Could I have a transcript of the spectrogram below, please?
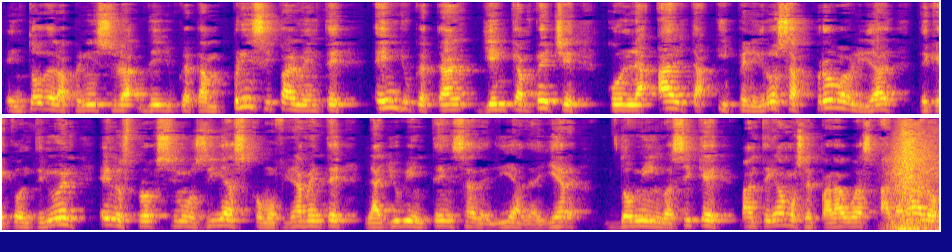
en toda la península de Yucatán, principalmente en Yucatán y en Campeche, con la alta y peligrosa probabilidad de que continúen en los próximos días, como finalmente la lluvia intensa del día de ayer domingo. Así que mantengamos el paraguas a la mano.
